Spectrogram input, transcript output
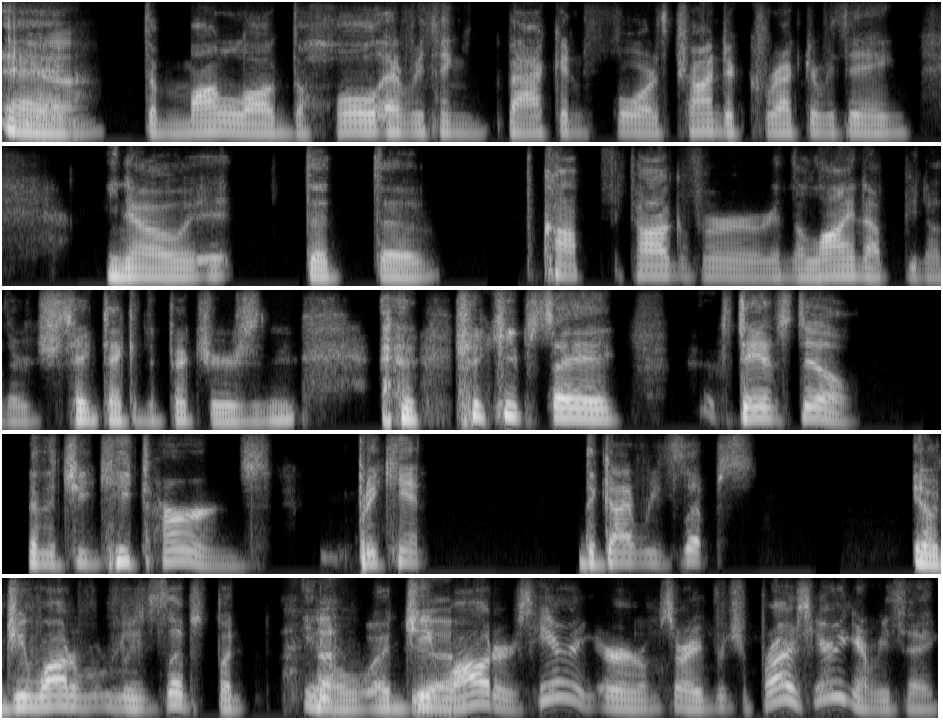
And Yeah. the monologue, the whole everything back and forth, trying to correct everything. You know, it, the the cop photographer in the lineup, you know, they're just taking the pictures and she keeps saying, stand still. And then she, he turns, but he can't, the guy reads lips. You know, Gene Wilder reads lips, but, you know, uh, Gene Yeah. Wilder's hearing, or I'm sorry, Richard Pryor's hearing everything.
